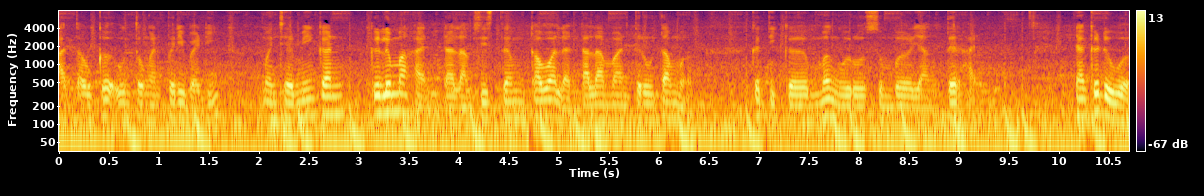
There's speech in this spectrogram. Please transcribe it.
atau keuntungan peribadi mencerminkan kelemahan dalam sistem kawalan dalaman terutama ketika mengurus sumber yang terhad. Yang kedua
